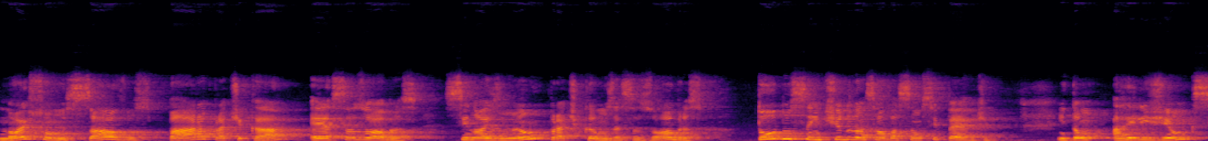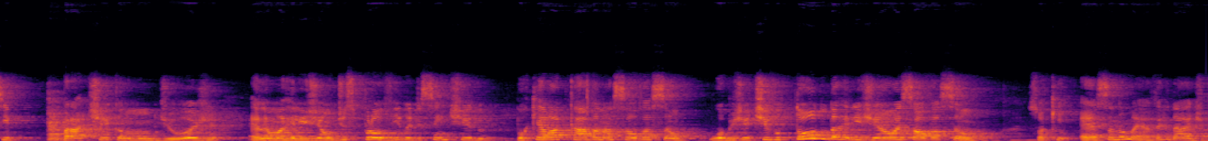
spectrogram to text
Nós somos salvos para praticar essas obras. Se nós não praticamos essas obras, todo o sentido da salvação se perde. Então, a religião que se pratica no mundo de hoje ela é uma religião desprovida de sentido, porque ela acaba na salvação. O objetivo todo da religião é salvação. Só que essa não é a verdade.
